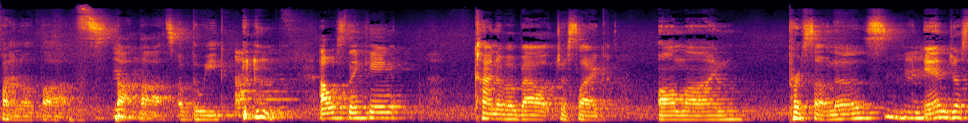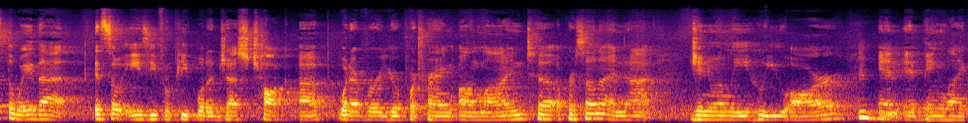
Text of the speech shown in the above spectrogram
final thoughts, thought mm-hmm. thoughts of the week. I was thinking kind of about just like online personas mm-hmm. and just the way that it's so easy for people to just chalk up whatever you're portraying online to a persona and not genuinely who you are mm-hmm. and it being like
